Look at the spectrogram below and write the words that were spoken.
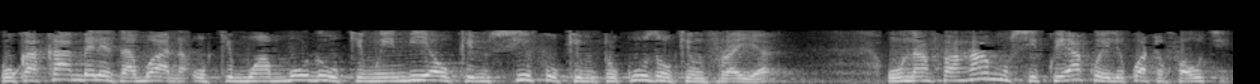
ukakaa mbele za bwana ukimwabudu ukimwimbia ukimsifu ukimtukuza ukimfurahia unafahamu siku yako ilikuwa tofauti.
